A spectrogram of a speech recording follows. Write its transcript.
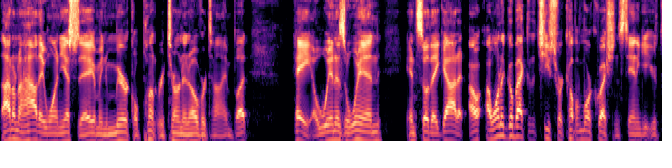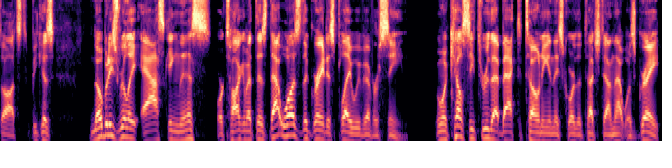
I don't know how they won yesterday. I mean, a miracle punt return in overtime, but hey, a win is a win, and so they got it. I, I want to go back to the Chiefs for a couple more questions, Stan, and get your thoughts because nobody's really asking this or talking about this. That was the greatest play we've ever seen. When Kelce threw that back to Toney and they scored the touchdown, that was great.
